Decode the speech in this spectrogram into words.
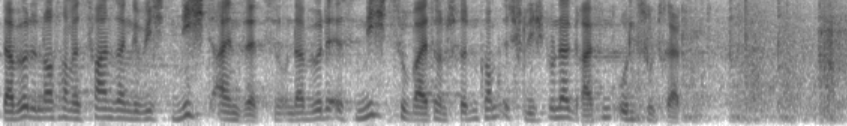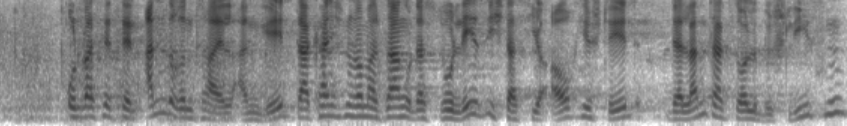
da würde Nordrhein-Westfalen sein Gewicht nicht einsetzen und da würde es nicht zu weiteren Schritten kommen, ist schlicht und ergreifend unzutreffend. Und was jetzt den anderen Teil angeht, da kann ich nur noch mal sagen, und das, so lese ich das hier auch, hier steht, der Landtag solle beschließen,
